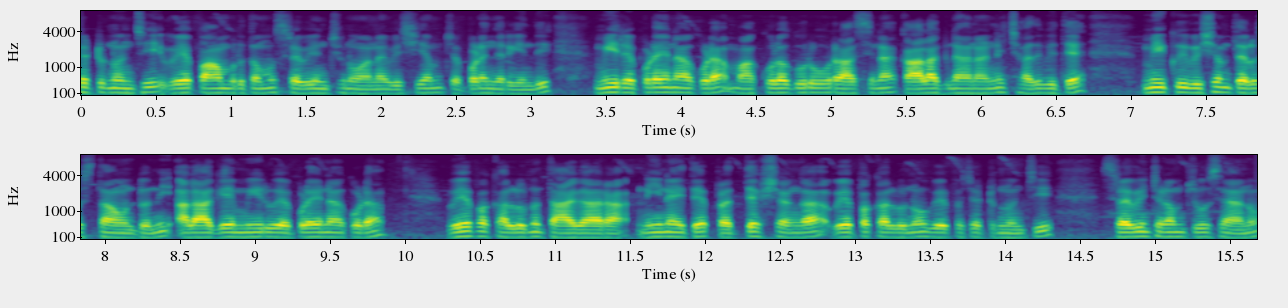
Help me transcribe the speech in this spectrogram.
చెట్టు నుంచి వేపామృతము స్రవించును అన్న విషయం చెప్పడం జరిగింది. మీరు ఎప్పుడైనా కూడా మా కులగురువు రాసిన కాలజ్ఞానాన్ని చదివితే మీకు ఈ విషయం తెలుస్తూ ఉంటుంది. అలాగే మీరు ఎప్పుడైనా కూడా వేప కళ్ళును తాగారా? నేనైతే ప్రత్యక్షంగా వేప కళ్ళును వేప చెట్టు నుంచి స్రవించడం చూశాను.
